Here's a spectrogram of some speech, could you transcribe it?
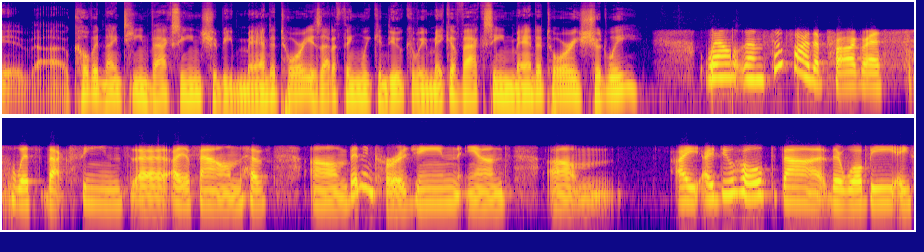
uh, COVID 19 vaccine should be mandatory? Is that a thing we can do? Can we make a vaccine mandatory? Should we? Well, um, so far the progress with vaccines uh, I have found have um, been encouraging, and um, I, I do hope that there will be a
